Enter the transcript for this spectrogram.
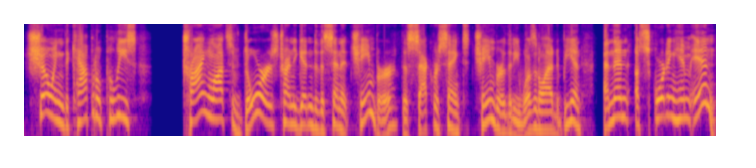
showing the Capitol Police trying lots of doors, trying to get into the Senate chamber, the sacrosanct chamber that he wasn't allowed to be in, and then escorting him in.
